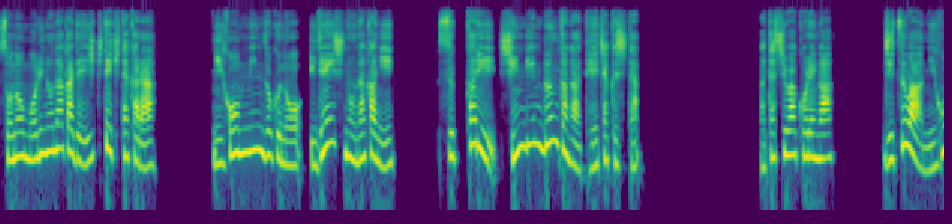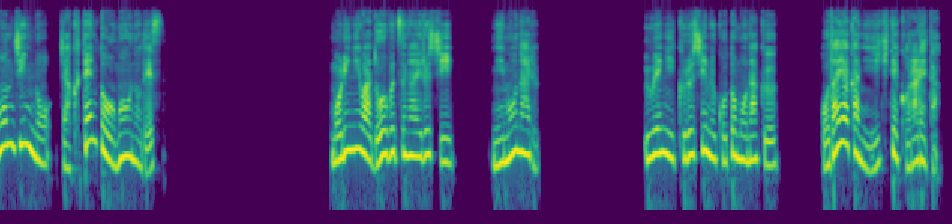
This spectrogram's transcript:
その森の中で生きてきたから、日本民族の遺伝子の中にすっかり森林文化が定着した。私はこれが実は日本人の弱点と思うのです。森には動物がいるし、実もなる。上に苦しむこともなく、穏やかに生きてこられた。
